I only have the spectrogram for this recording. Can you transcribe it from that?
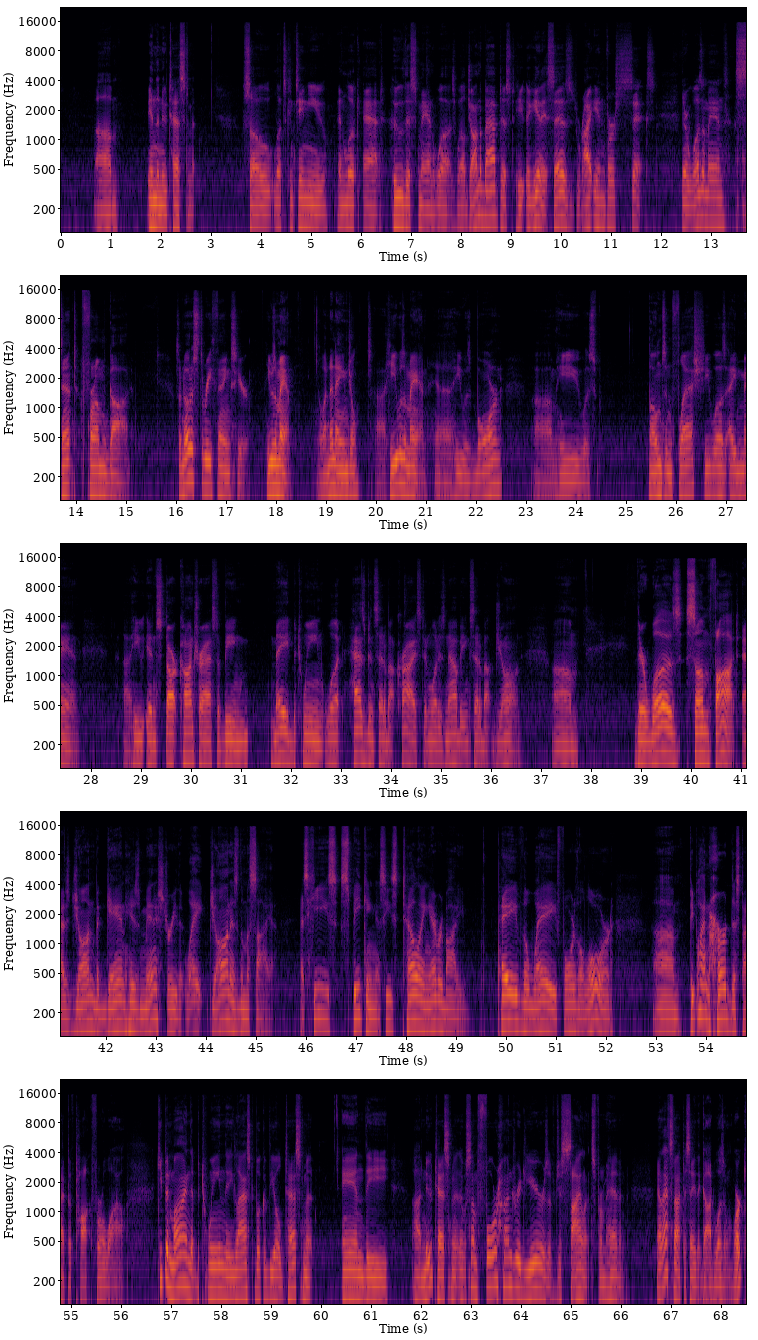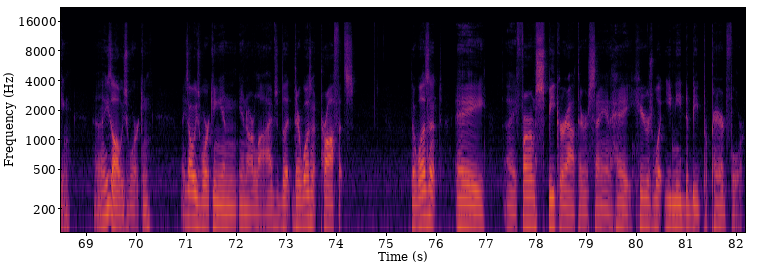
um, in the New Testament. So let's continue and look at who this man was. Well, John the Baptist, he, again, it says right in verse 6 there was a man sent from God. So notice three things here. He was a man, he wasn't an angel. Uh, he was a man. Uh, he was born, um, he was bones and flesh. He was a man. Uh, he, in stark contrast of being made between what has been said about Christ and what is now being said about John. Um, there was some thought as John began his ministry that, wait, John is the Messiah. As he's speaking, as he's telling everybody, pave the way for the Lord, um, people hadn't heard this type of talk for a while. Keep in mind that between the last book of the Old Testament and the uh, New Testament, there was some 400 years of just silence from heaven. Now, that's not to say that God wasn't working. Uh, he's always working. He's always working in, in our lives, but there wasn't prophets. There wasn't a, a firm speaker out there saying, hey, here's what you need to be prepared for.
